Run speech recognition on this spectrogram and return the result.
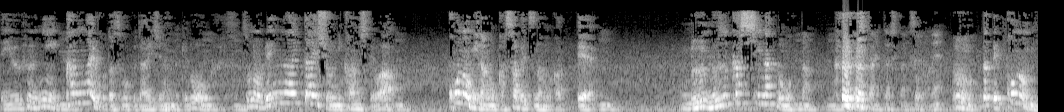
ていうふうに考えることはすごく大事なんだけど、その恋愛対象に関しては、好みなのか差別なのかってむ難しいなと思った、確かに確かに。そうだね。うん。だって好み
